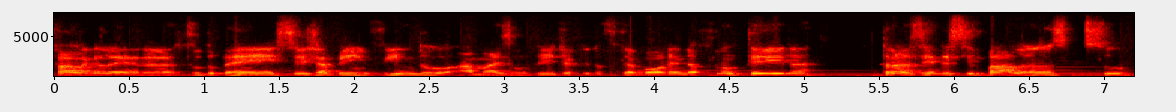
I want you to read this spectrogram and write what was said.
Fala galera, tudo bem? Seja bem-vindo a mais um vídeo aqui do Futebol Além da Fronteira, trazendo esse balanço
